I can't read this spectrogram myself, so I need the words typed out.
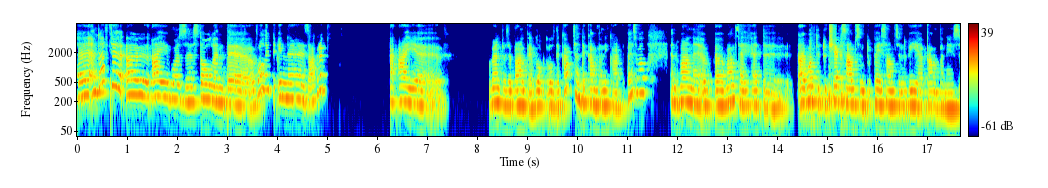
Uh, and after uh, I was uh, stolen the wallet in uh, Zagreb, I, uh, went to the bank. I blocked all the cards and the company card as well. And one uh, once I had, I wanted to check something to pay something via company's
